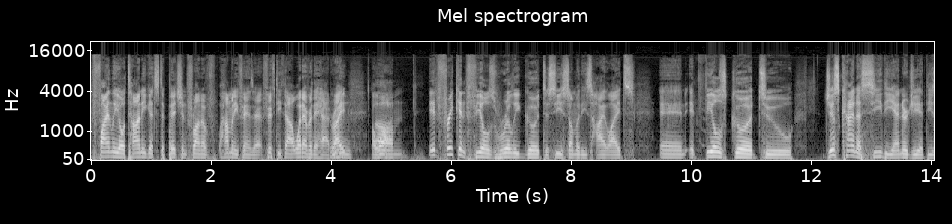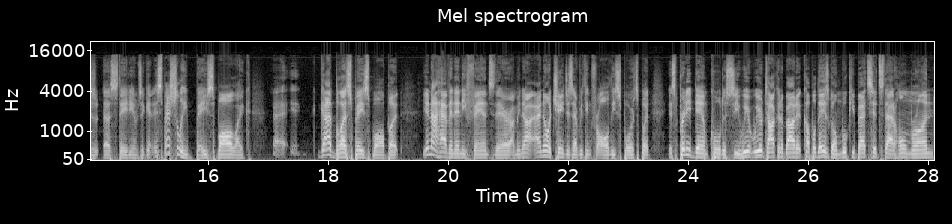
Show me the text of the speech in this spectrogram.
finally Ohtani gets to pitch in front of how many fans? At fifty thousand, whatever they had, right? A lot. Um, it freaking feels really good to see some of these highlights, and it feels good to just kind of see the energy at these uh, stadiums again, especially baseball. Like, uh, God bless baseball, but you're not having any fans there. I mean, I, I know it changes everything for all these sports, but it's pretty damn cool to see. We, we were talking about it a couple days ago. Mookie Betts hits that home run.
